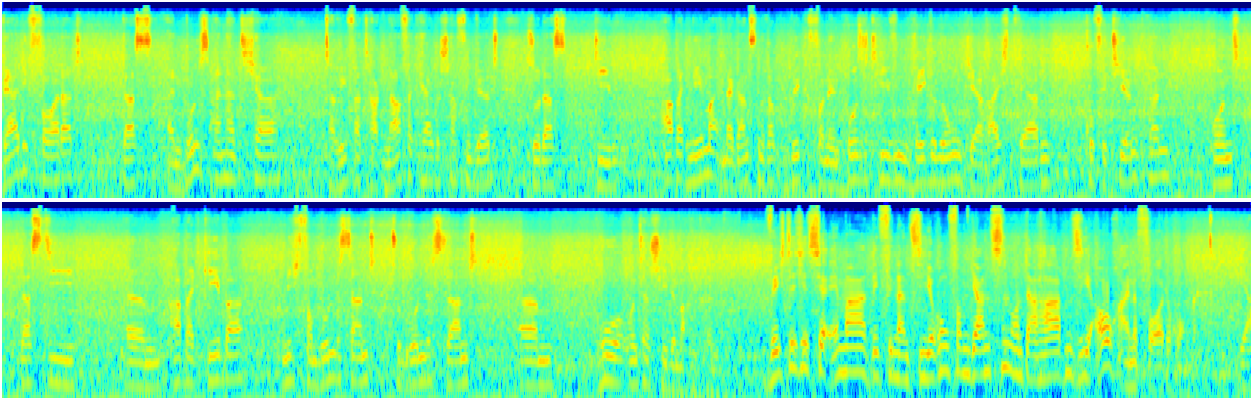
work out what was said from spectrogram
Verdi fordert, dass ein bundeseinheitlicher Tarifvertrag Nahverkehr geschaffen wird, sodass die Arbeitnehmer in der ganzen Republik von den positiven Regelungen, die erreicht werden, profitieren können und dass die ähm, Arbeitgeber nicht vom Bundesland zu Bundesland ähm, hohe Unterschiede machen können. Wichtig ist ja immer die Finanzierung vom Ganzen und da haben Sie auch eine Forderung. Ja,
